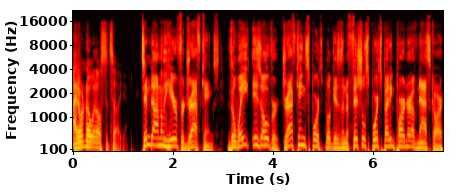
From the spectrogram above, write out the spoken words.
I don't know what else to tell you. Tim Donnelly here for DraftKings. The wait is over. DraftKings Sportsbook is an official sports betting partner of NASCAR,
